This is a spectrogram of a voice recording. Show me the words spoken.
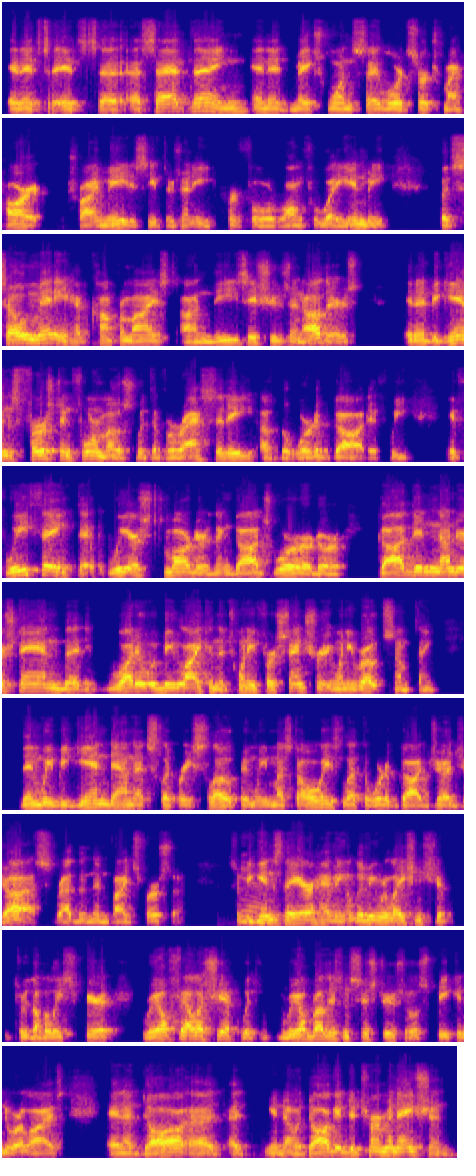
and it's it's a, a sad thing, and it makes one say, "Lord, search my heart, try me to see if there's any hurtful or wrongful way in me." But so many have compromised on these issues and others. And it begins first and foremost with the veracity of the word of God. If we if we think that we are smarter than God's word or God didn't understand that what it would be like in the 21st century when he wrote something, then we begin down that slippery slope and we must always let the word of God judge us rather than vice versa. So yeah. it begins there, having a living relationship through the Holy Spirit, real fellowship with real brothers and sisters who will speak into our lives, and a dog, a, a, you know, a dogged determination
